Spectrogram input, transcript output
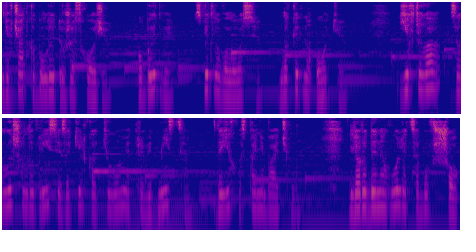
Дівчатка були дуже схожі, обидві світловолосі, блакитноокі. Їх тіла залишили в лісі за кілька кілометрів від місця, де їх востаннє бачили. Для родини Голі це був шок.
